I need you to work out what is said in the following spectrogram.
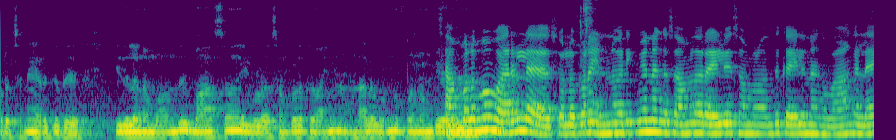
பிரச்சனையாக இருக்குது. இதில் நம்ம வந்து மாதம் இவ்வளோ சம்பளத்தை வாங்கி நம்மளால் ஒன்றும் பண்ண முடியாது. சம்பளமும் வரல. சொல்ல போனால் இன்ன வரைக்குமே நாங்கள் சம்பளம் ரயில்வே சம்பளம் வந்து கையில் நாங்கள் வாங்கலை.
